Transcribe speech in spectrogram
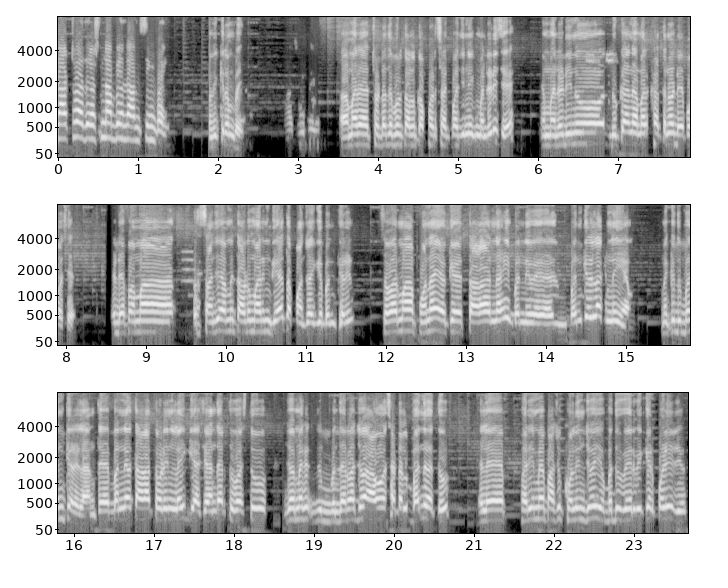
રાઠવા દર્શનાબેન રામસિંહભાઈ. વિક્રમભાઈ અમારા છોટાદેપુર તાલુકા ફળ શાકભાજીની એક મંડળી છે. એ મંડળીનો દુકાન અમારા ખાતરનો ડેપો છે. એ ડેપામાં સાંજે અમે તાળું મારીને ગયા હતા પાંચ વાગે બંધ કરીને. સવારમાં ફોન આવ્યો કે તાળા નહીં બંને બંધ કરેલા કે નહીં એમ? મેં કીધું બંધ કરેલા. એમ તે બંને તાળા તોડીને લઈ ગયા છે. અંદરથી વસ્તુ જો મેં દરવાજો આવો શટલ બંધ હતું એટલે ફરી મેં પાછું ખોલીને જોયું બધું વેર વિકેર પડી રહ્યું.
